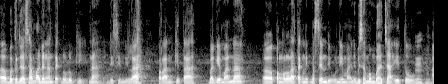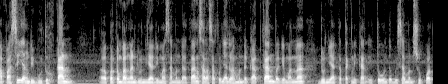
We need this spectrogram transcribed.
uh, bekerja sama dengan teknologi. Nah, di sinilah peran kita bagaimana uh, pengelola teknik mesin di Unima ini bisa membaca itu mm-hmm. apa sih yang dibutuhkan Eh, perkembangan dunia di masa mendatang salah satunya adalah mendekatkan bagaimana dunia keteknikan itu untuk bisa mensupport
